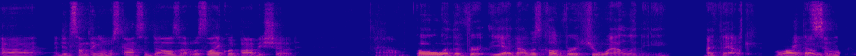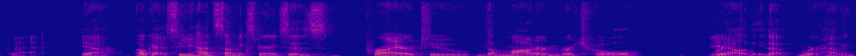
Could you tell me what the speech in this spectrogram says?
Uh, I did something in Wisconsin Dells that was like what Bobby showed. Um, Oh, the vir- yeah, that was called virtuality, I think. like That was- similar to that. Yeah. Okay. So you had some experiences prior to the modern virtual Yeah. reality that we're having.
